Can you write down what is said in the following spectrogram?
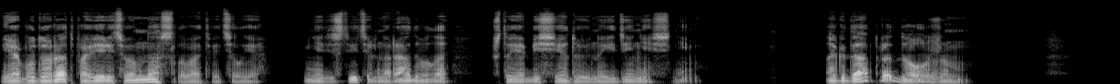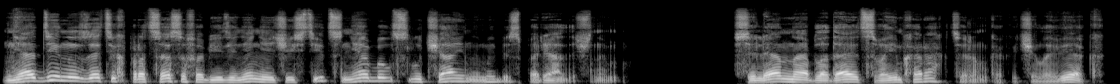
«Я буду рад поверить вам на слово», — ответил я. Меня действительно радовало, что я беседую наедине с ним. Тогда продолжим. Ни один из этих процессов объединения частиц не был случайным и беспорядочным. Вселенная обладает своим характером, как и человек,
